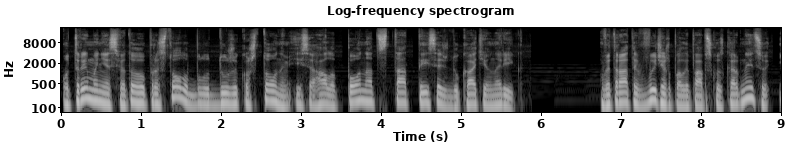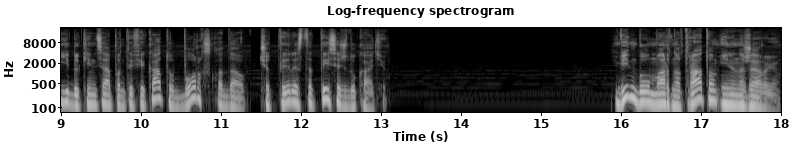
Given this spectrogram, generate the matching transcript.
Утримання святого престолу було дуже коштовним і сягало понад 100 тисяч дукатів на рік. Витрати вичерпали папську скарбницю, і до кінця понтифікату борг складав 400 тисяч дукатів. Він був марнотратом і ненажерою.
